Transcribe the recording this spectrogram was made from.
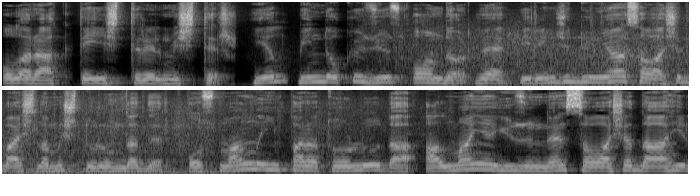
olarak değiştirilmiştir. Yıl 1914 ve 1. Dünya Savaşı başlamış durumdadır. Osmanlı İmparatorluğu da Almanya yüzünden savaşa dahil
